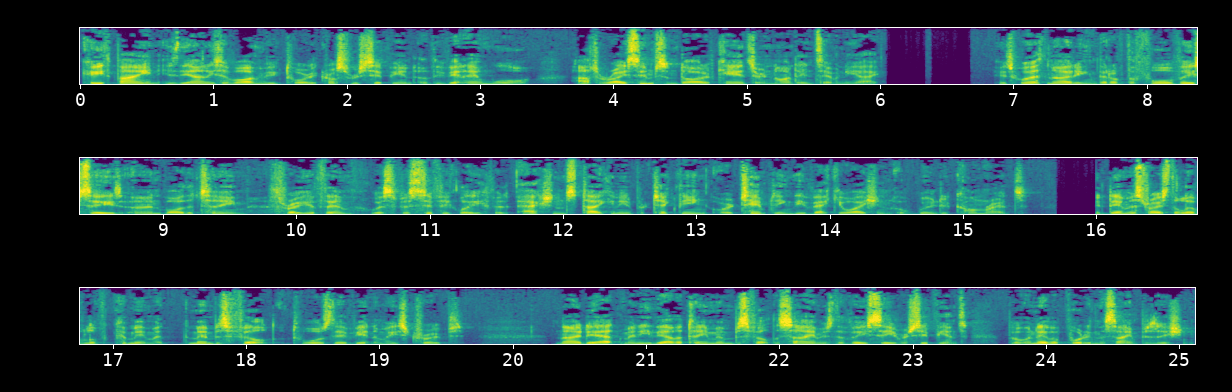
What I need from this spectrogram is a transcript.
Keith Payne is the only surviving Victoria Cross recipient of the Vietnam War after Ray Simpson died of cancer in 1978. It's worth noting that of the four VCs earned by the team, three of them were specifically for actions taken in protecting or attempting the evacuation of wounded comrades. It demonstrates the level of commitment the members felt towards their Vietnamese troops. No doubt many of the other team members felt the same as the VC recipients, but were never put in the same position.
